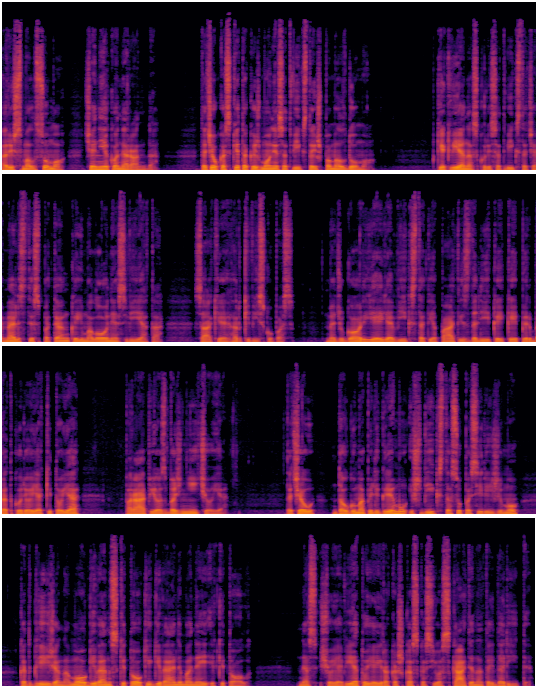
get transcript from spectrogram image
ar iš smalsumo, čia nieko neranda. Tačiau kas kita, kai žmonės atvyksta iš pamaldumo. Kiekvienas, kuris atvyksta čia melstis, patenka į malonės vietą, sakė arkivyskupas. Medžiugorėje vyksta tie patys dalykai kaip ir bet kurioje kitoje parapijos bažnyčioje. Tačiau dauguma piligrimų išvyksta su pasiryžimu, kad grįžę namo gyvens kitokį gyvenimą nei iki tol, nes šioje vietoje yra kažkas, kas juos skatina tai daryti.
